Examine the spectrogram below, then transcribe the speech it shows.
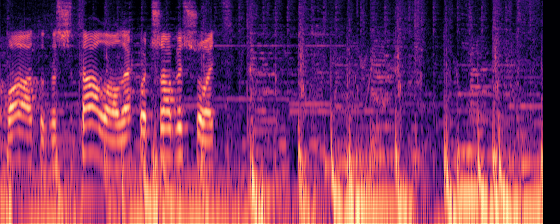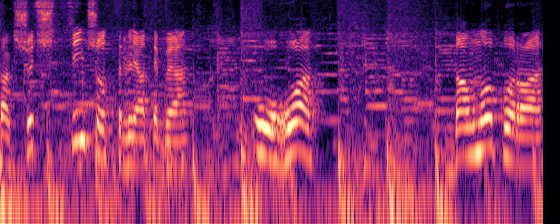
багато засчитало, але хоча б щось. Так, щось з іншого стріляти би. Ого! Давно пора.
